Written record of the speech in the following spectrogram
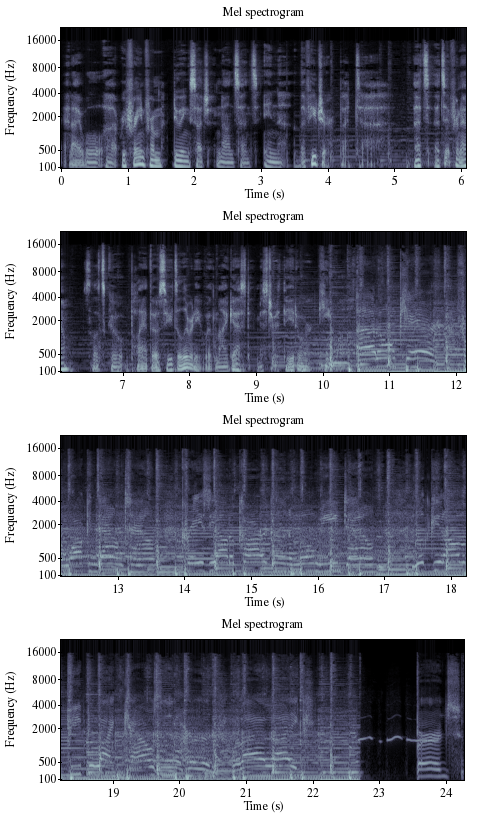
and I will uh, refrain from doing such nonsense in the future. But uh, that's that's it for now. So let's go plant those seeds of liberty with my guest, Mr. Theodore Quinoa. Birds. If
